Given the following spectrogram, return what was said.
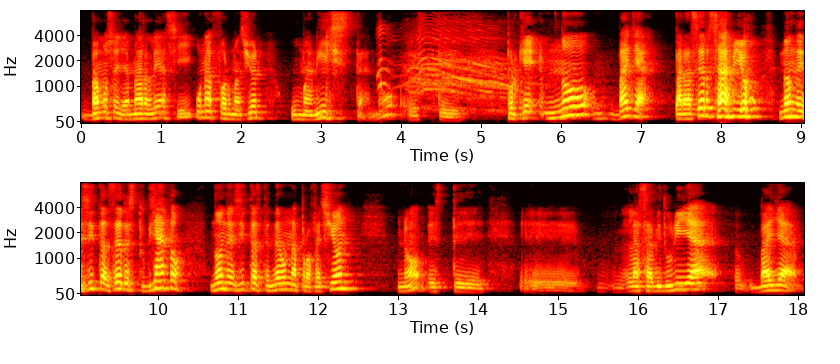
vamos a llamarle así, una formación humanista, ¿no? Este, porque no, vaya, para ser sabio no necesitas ser estudiado, no necesitas tener una profesión, ¿no? Este, eh, la sabiduría, vaya,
